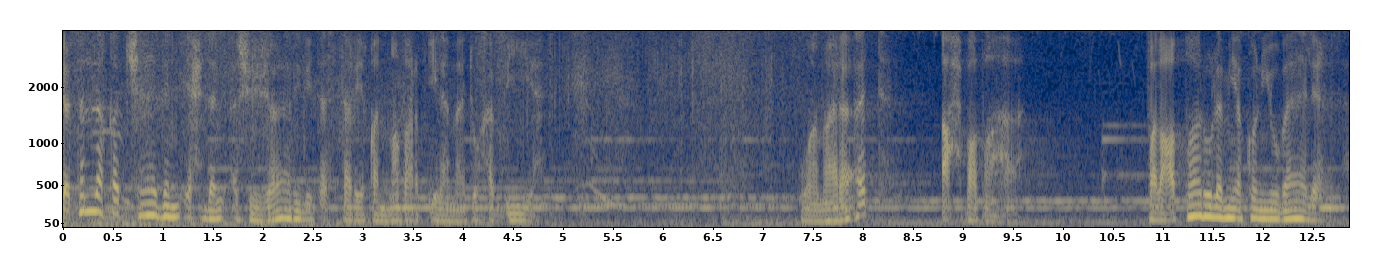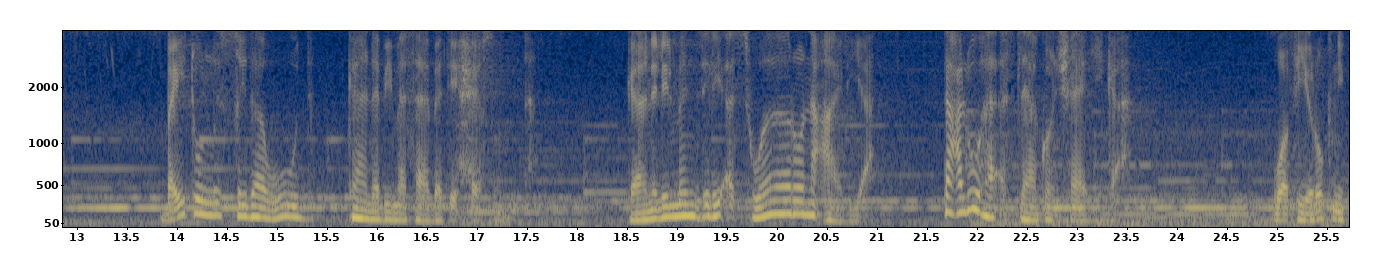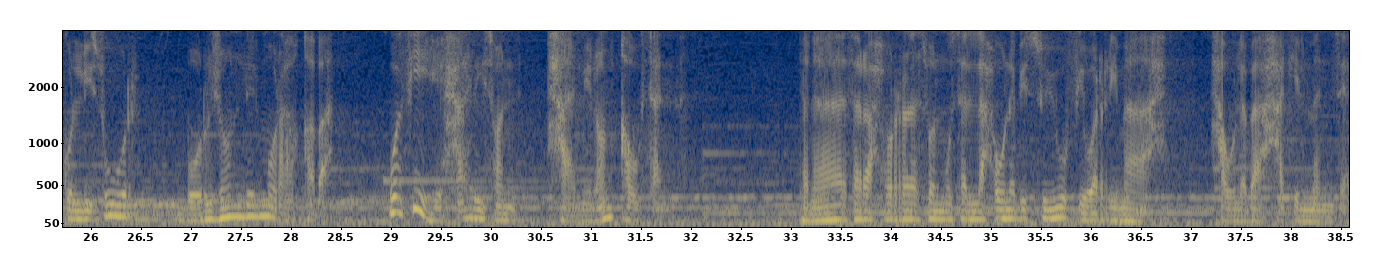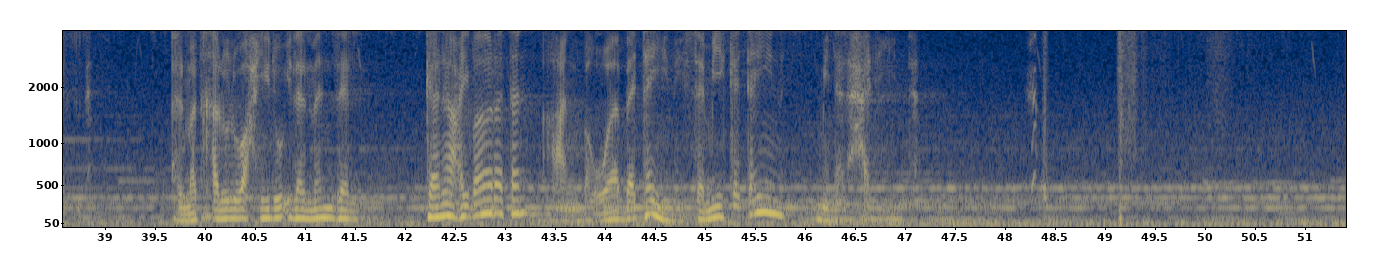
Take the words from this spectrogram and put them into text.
تسلقت شاد إحدى الأشجار لتسترق النظر إلى ما تخبيه. وما رأت أحبطها. فالعطار لم يكن يبالغ. بيت اللص داوود كان بمثابة حصن. كان للمنزل أسوار عالية. تعلوها أسلاك شائكة. وفي ركن كل سور برج للمراقبة وفيه حارس حامل قوسا. تناثر حراس مسلحون بالسيوف والرماح حول باحة المنزل. المدخل الوحيد إلى المنزل كان عبارة عن بوابتين سميكتين من الحديد.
